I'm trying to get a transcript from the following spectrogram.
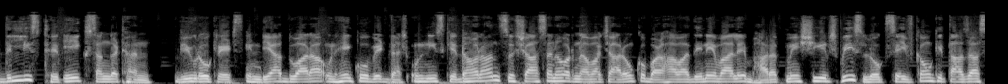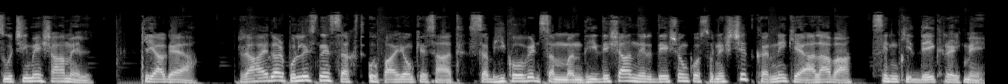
दिल्ली स्थित एक संगठन, ब्यूरोक्रेट्स इंडिया द्वारा उन्हें कोविड उन्नीस के दौरान सुशासन और नवाचारों को बढ़ावा देने वाले भारत में शीर्ष बीस लोक सेवकों की ताज़ा सूची में शामिल किया गया। रायगढ़ पुलिस ने सख्त उपायों के साथ सभी कोविड संबंधी दिशा निर्देशों को सुनिश्चित करने के अलावा सिंह की देखरेख में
